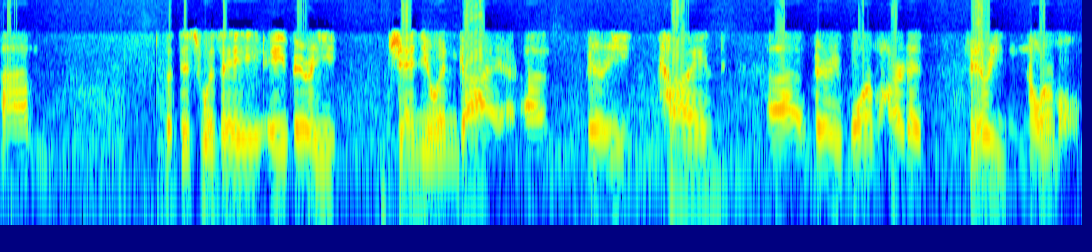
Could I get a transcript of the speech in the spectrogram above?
Um, but this was a, a very genuine guy, uh, very kind, uh, very warm-hearted, very normal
